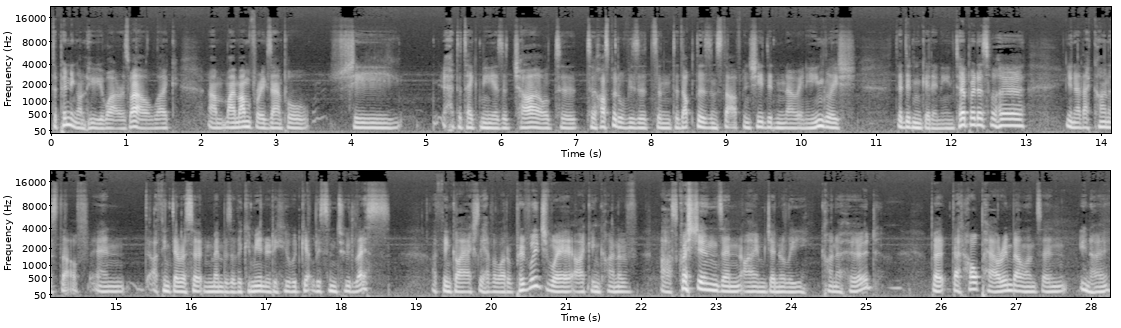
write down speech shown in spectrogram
depending on who you are as well. Like um, my mum, for example, she had to take me as a child to, to hospital visits and to doctors and stuff, and she didn't know any English. They didn't get any interpreters for her, you know, that kind of stuff. And I think there are certain members of the community who would get listened to less. I think I actually have a lot of privilege where I can kind of ask questions and I am generally kind of heard. But that whole power imbalance and, you know,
